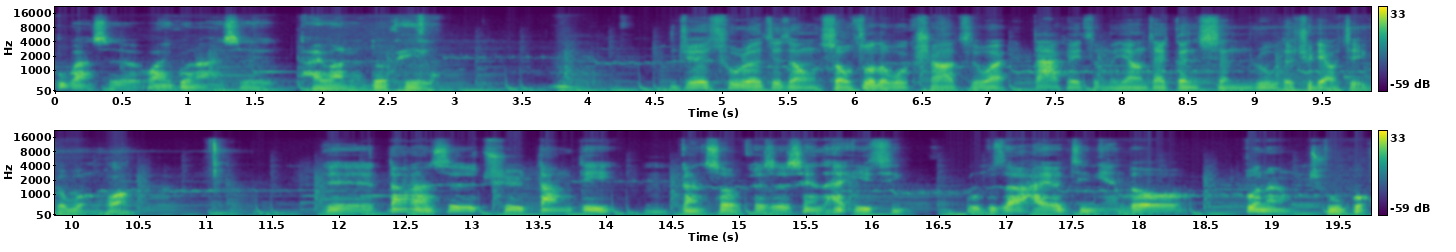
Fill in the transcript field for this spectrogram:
不管是外国人还是台湾人都可以来。嗯，你觉得除了这种手做的 workshop 之外，大家可以怎么样再更深入的去了解一个文化？呃，当然是去当地感受。嗯，可是现在疫情，我不知道还有几年都不能出国。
